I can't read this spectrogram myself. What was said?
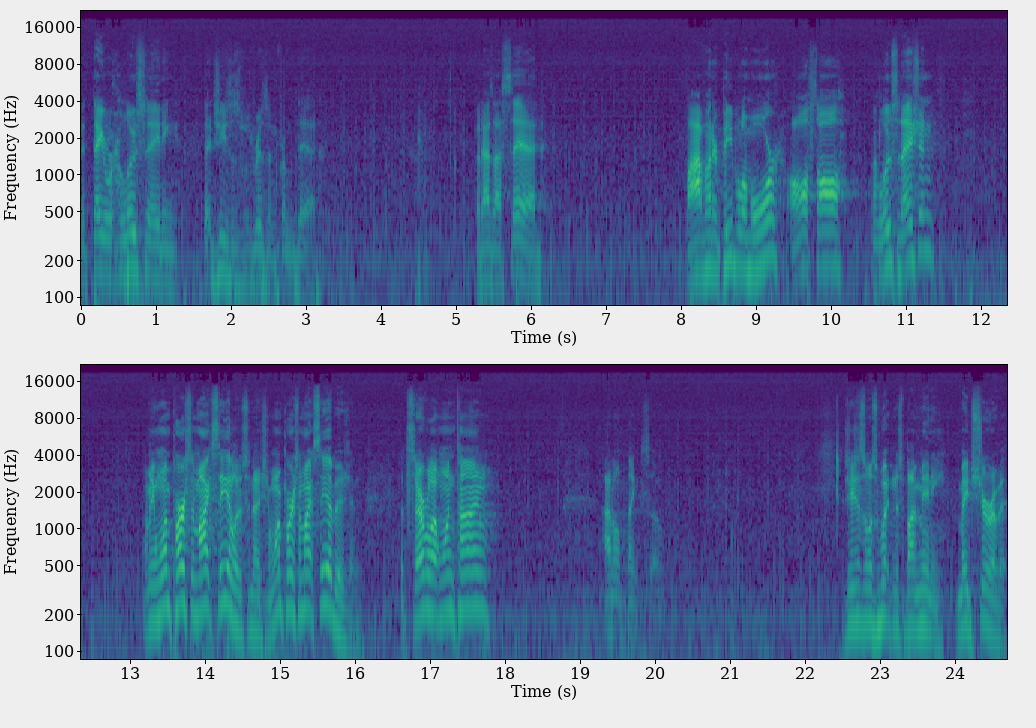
that they were hallucinating that Jesus was risen from the dead. But as I said, 500 people or more all saw An hallucination? I mean, one person might see a hallucination, one person might see a vision, but several at one time? I don't think so. Jesus was witnessed by many, made sure of it.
